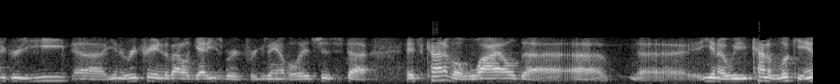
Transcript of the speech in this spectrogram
degree heat, uh, you know, recreating the Battle of Gettysburg, for example. It's just uh, it's kind of a wild, uh, uh, uh, you know, we kind of look in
